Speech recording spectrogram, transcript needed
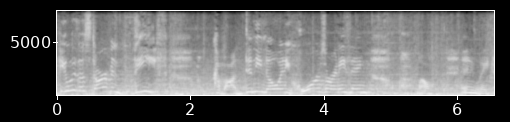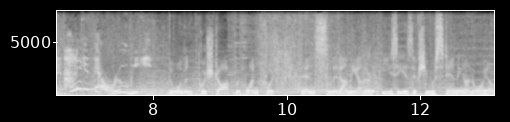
He was a starving thief. Come on, didn't he know any horrors or anything? Well, anyway, how did he get that ruby? The woman pushed off with one foot, then slid on the other, easy as if she were standing on oil.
